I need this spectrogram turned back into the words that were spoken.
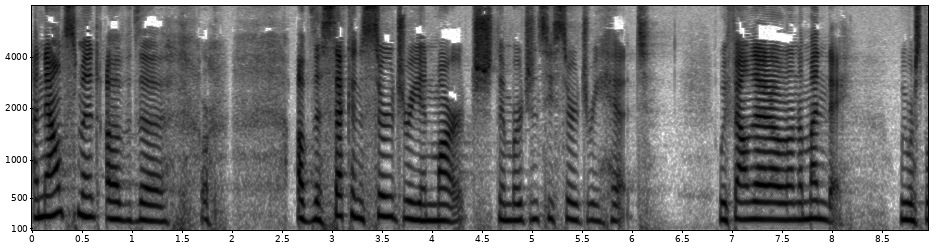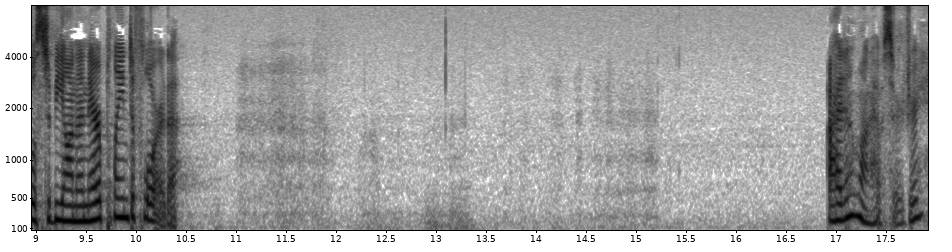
announcement of the or, of the second surgery in March, the emergency surgery hit. We found that out on a Monday. We were supposed to be on an airplane to Florida. I didn't want to have surgery.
